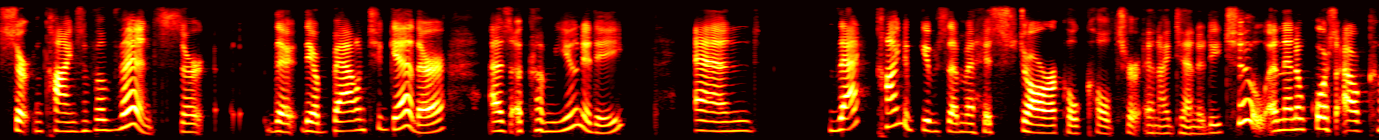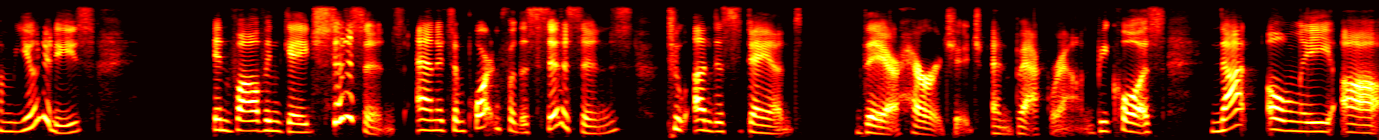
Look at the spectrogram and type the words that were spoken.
certain kinds of events. Or they're, they're bound together as a community and that kind of gives them a historical culture and identity too. And then, of course, our communities involve engaged citizens. And it's important for the citizens to understand their heritage and background because not only uh,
